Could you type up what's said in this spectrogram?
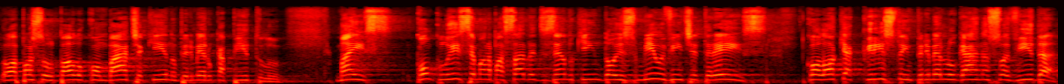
o apóstolo Paulo combate aqui no primeiro capítulo. Mas concluí semana passada dizendo que em 2023 Coloque a Cristo em primeiro lugar na sua vida,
